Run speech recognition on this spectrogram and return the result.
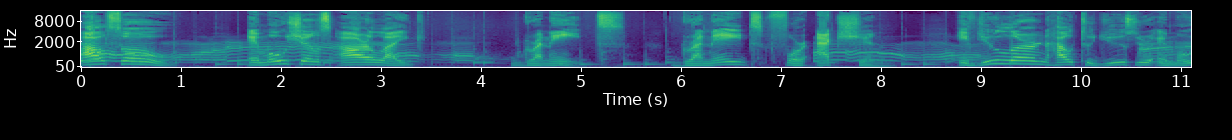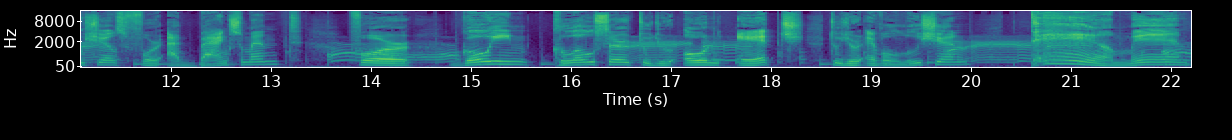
Also, emotions are like grenades. Grenades for action. If you learn how to use your emotions for advancement, for going closer to your own edge, to your evolution, damn, man,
